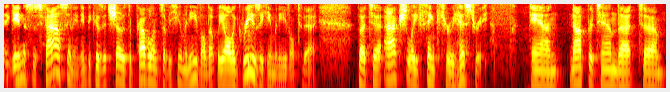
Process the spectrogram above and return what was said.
again, this is fascinating because it shows the prevalence of a human evil that we all agree is a human evil today. But to actually think through history and not pretend that. Um,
